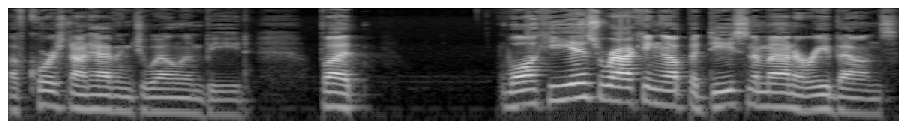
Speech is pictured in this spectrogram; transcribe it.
of course, not having Joel Embiid. But while he is racking up a decent amount of rebounds,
